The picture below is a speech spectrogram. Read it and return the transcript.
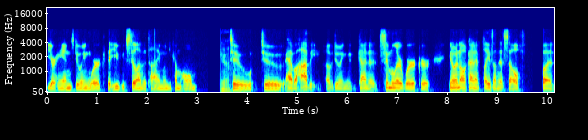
your hands doing work that you can still have the time when you come home Yeah. to to have a hobby of doing kind of similar work or you know it all kind of plays on itself but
